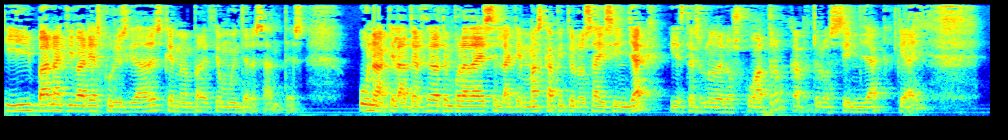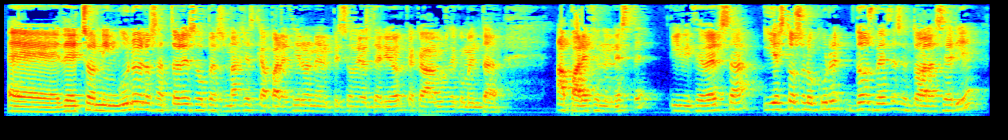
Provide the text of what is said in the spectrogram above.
Y van aquí varias curiosidades que me han parecido muy interesantes. Una, que la tercera temporada es en la que más capítulos hay sin Jack, y este es uno de los cuatro capítulos sin Jack que hay. Eh, de hecho, ninguno de los actores o personajes que aparecieron en el episodio anterior que acabamos de comentar aparecen en este, y viceversa, y esto solo ocurre dos veces en toda la serie,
